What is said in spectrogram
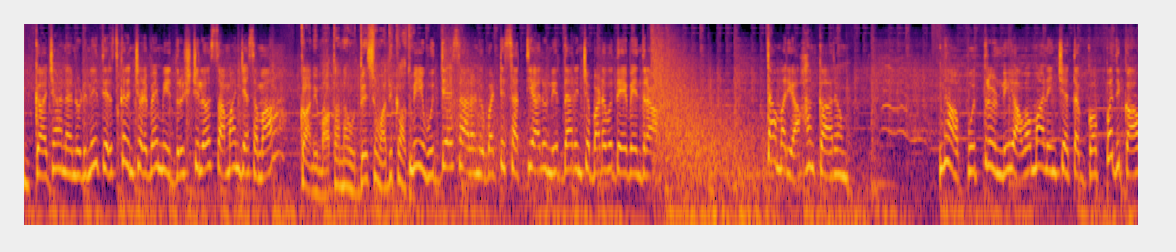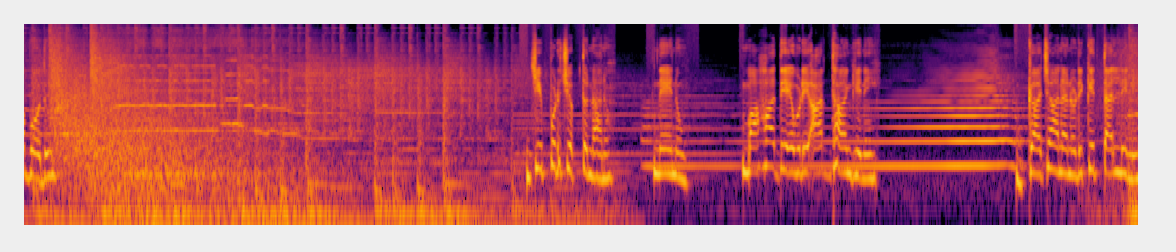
గజాననుడిని తిరస్కరించడమే మీ దృష్టిలో సమంజసమా? కానీ మాత నా ఉద్దేశం అది కాదు. మీ ఉద్దేశాలను బట్టి సత్యాలు నిర్ధారించబడవు దేవేంద్ర. తమరి అహంకారం నా పుత్రుణ్ణి అవమానించేంత గొప్పది కాబోదు. ఇప్పుడు చెప్తున్నాను. నేను మహాదేవుడి అర్ధాంగిని గజాననుడికి తల్లిని.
